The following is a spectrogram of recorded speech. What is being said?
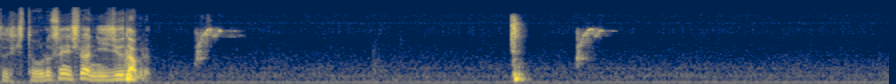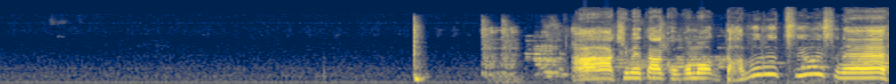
鈴木徹選手は20ダブル。ああ決めた。ここもダブル強いですね。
